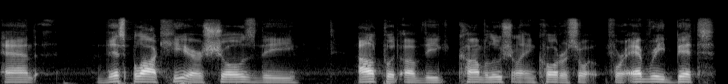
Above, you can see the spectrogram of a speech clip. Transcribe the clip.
And this block here shows the output of the convolutional encoder. So for every bit,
